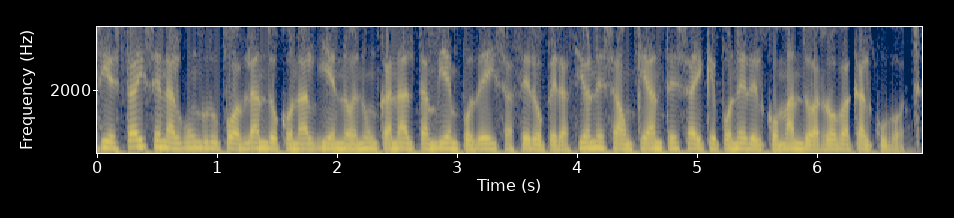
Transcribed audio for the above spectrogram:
Si estáis en algún grupo hablando con alguien o en un canal también podéis hacer operaciones aunque antes hay que poner el comando arroba calcubot.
